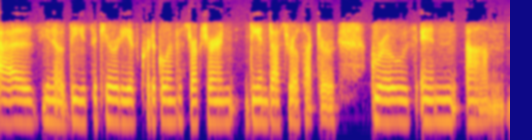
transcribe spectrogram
as, you know, the security of critical infrastructure and the industrial sector grows in um,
